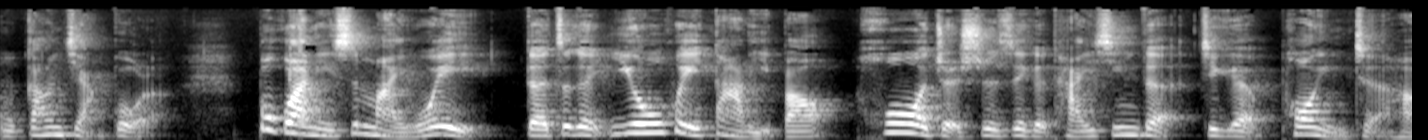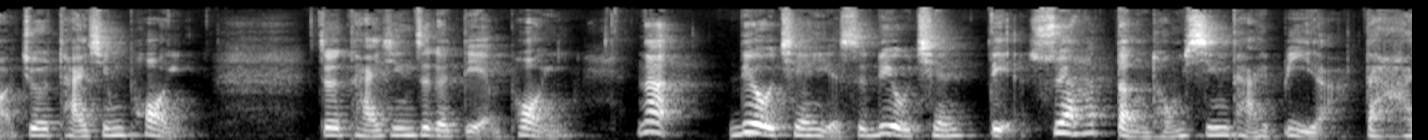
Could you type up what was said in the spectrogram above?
我刚讲过了。不管你是买位的这个优惠大礼包，或者是这个台新的这个 point 哈，就是台新 point，就台新这个点 point，那六千也是六千点，虽然它等同新台币啊，但它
